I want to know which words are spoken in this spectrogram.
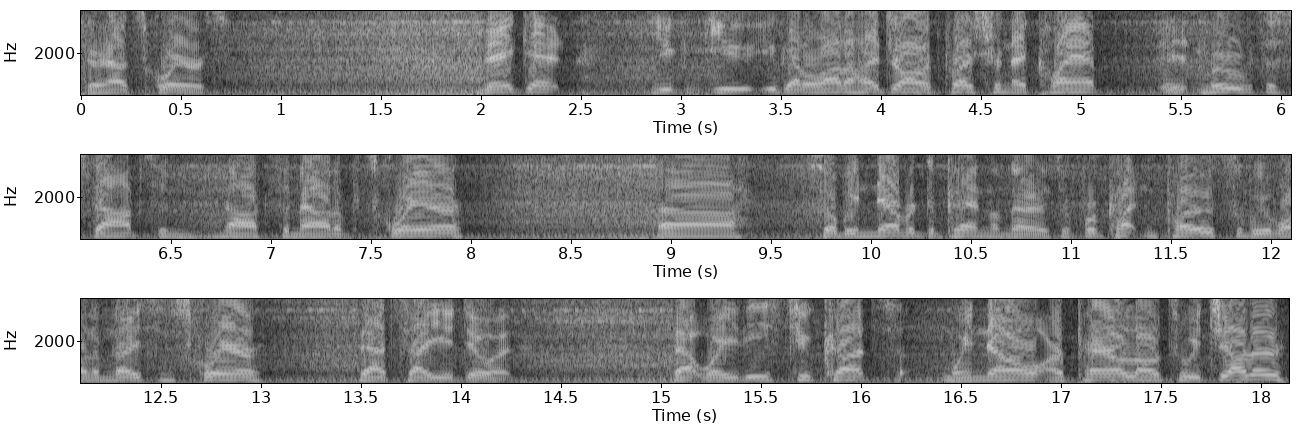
They're not squares. They get, you, you, you got a lot of hydraulic pressure in that clamp. It moves the stops and knocks them out of square. Uh, so we never depend on those. If we're cutting posts and we want them nice and square, that's how you do it. That way these two cuts we know are parallel to each other.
